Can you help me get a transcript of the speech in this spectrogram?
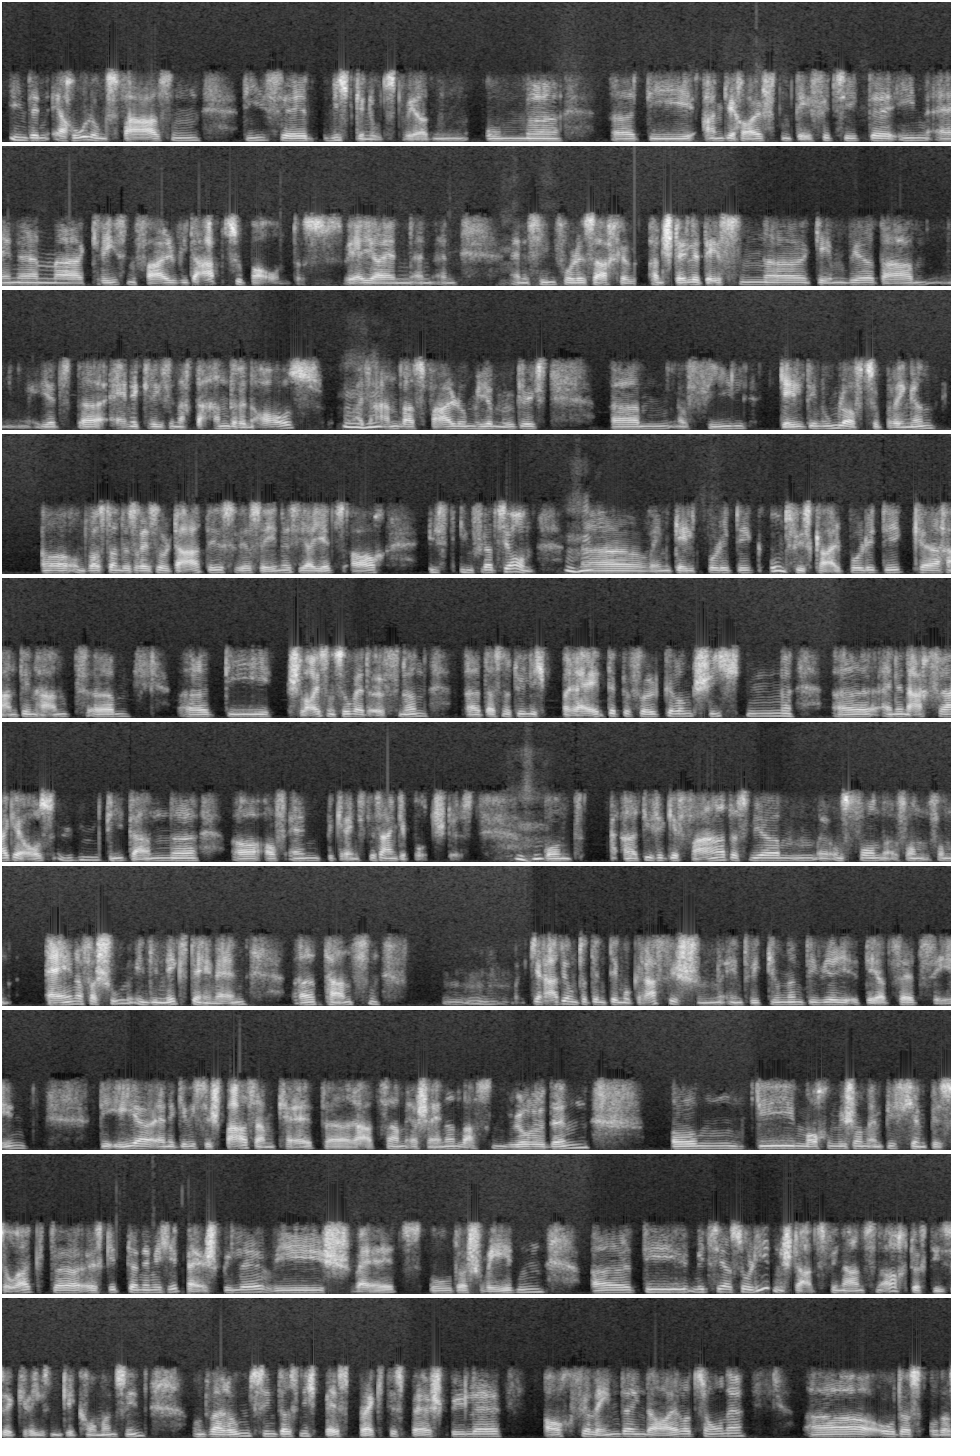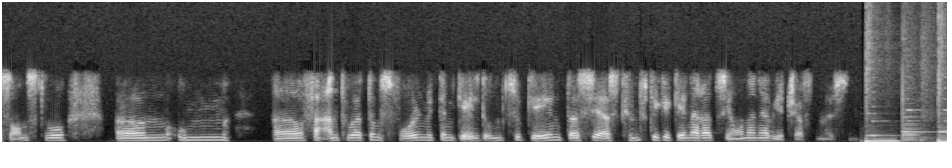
in den Erholungsphasen diese nicht genutzt werden, um äh, äh, die angehäuften Defizite in einem äh, Krisenfall wieder abzubauen. Das wäre ja ein, ein, ein, eine sinnvolle Sache. Anstelle dessen äh, geben wir da jetzt äh, eine Krise nach der anderen aus, mhm. als Anlassfall, um hier möglichst ähm, viel Geld in Umlauf zu bringen. Äh, und was dann das Resultat ist, wir sehen es ja jetzt auch, ist Inflation. Mhm. Äh, wenn Geldpolitik und Fiskalpolitik äh, Hand in Hand ähm, äh, die Schleusen so weit öffnen, äh, dass natürlich breite Bevölkerungsschichten äh, eine Nachfrage ausüben, die dann äh, auf ein begrenztes Angebot stößt. Mhm. Und diese Gefahr, dass wir uns von, von, von einer Verschulung in die nächste hinein tanzen, gerade unter den demografischen Entwicklungen, die wir derzeit sehen, die eher eine gewisse Sparsamkeit äh, ratsam erscheinen lassen würden, ähm, die machen mich schon ein bisschen besorgt. Äh, es gibt ja nämlich eh Beispiele wie Schweiz oder Schweden, äh, die mit sehr soliden Staatsfinanzen auch durch diese Krisen gekommen sind. Und warum sind das nicht Best-Practice-Beispiele auch für Länder in der Eurozone äh, oder, oder sonst wo, ähm, um äh, verantwortungsvoll mit dem Geld umzugehen, das sie erst künftige Generationen erwirtschaften müssen.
